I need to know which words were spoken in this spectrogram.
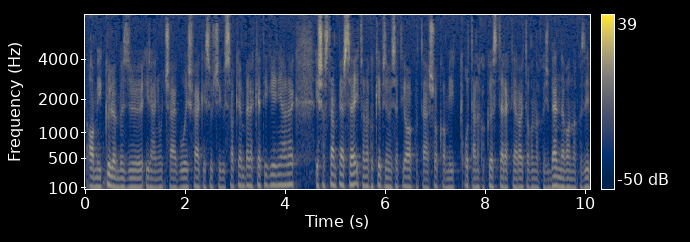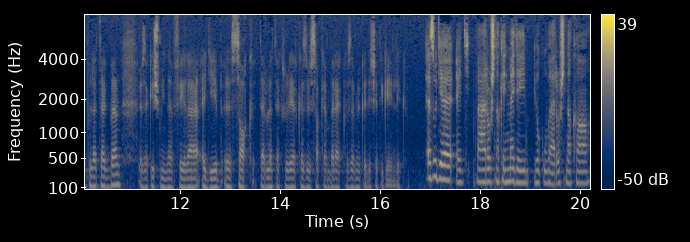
ami különböző irányultságú és felkészültségű szakembereket igényelnek, és aztán persze itt vannak a képzőművészeti alkotások, amik ott állnak a köztereken, rajta vannak és benne vannak az épületekben, ezek is mindenféle egyéb szakterületekről érkező szakemberek közeműködését igénylik. Ez ugye egy városnak, egy megyei jogú városnak a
